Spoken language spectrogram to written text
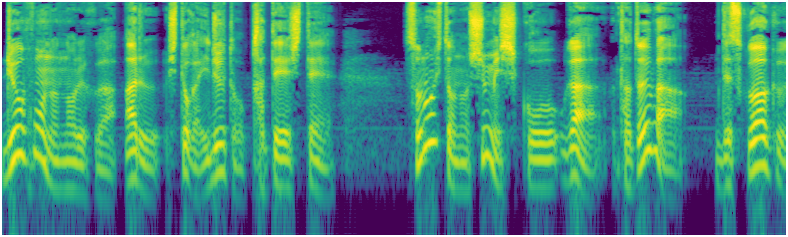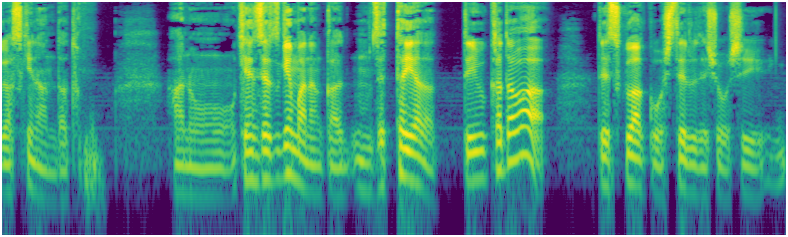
両方の能力がある人がいると仮定して、その人の趣味思考が、例えばデスクワークが好きなんだと。あの、建設現場なんかもう絶対嫌だっていう方はデスクワークをしてるでしょうし、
